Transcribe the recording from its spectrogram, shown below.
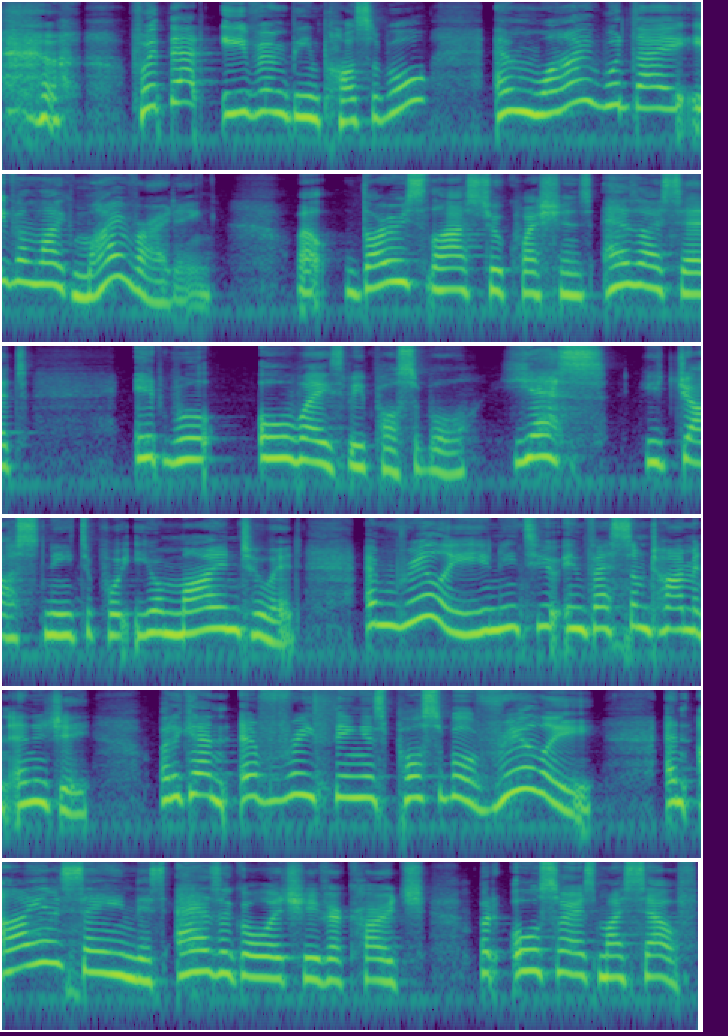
Would that even be possible? And why would they even like my writing? Well, those last two questions, as I said, it will always be possible. Yes, you just need to put your mind to it. And really, you need to invest some time and energy. But again, everything is possible, really. And I am saying this as a goal achiever coach, but also as myself.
